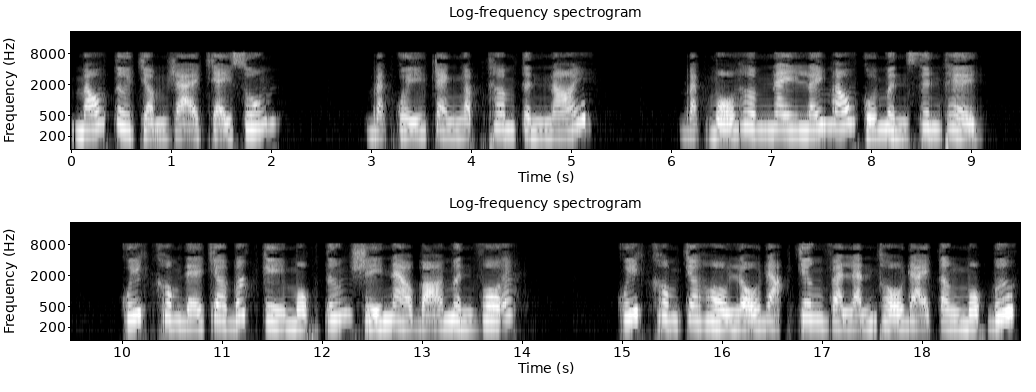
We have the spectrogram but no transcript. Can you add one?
máu tươi chậm rãi chảy xuống. Bạch quỷ tràn ngập thơm tình nói. Bạch mổ hôm nay lấy máu của mình xin thề. Quyết không để cho bất kỳ một tướng sĩ nào bỏ mình vô ích. Quyết không cho hồ lỗ đặt chân và lãnh thổ đại tầng một bước.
